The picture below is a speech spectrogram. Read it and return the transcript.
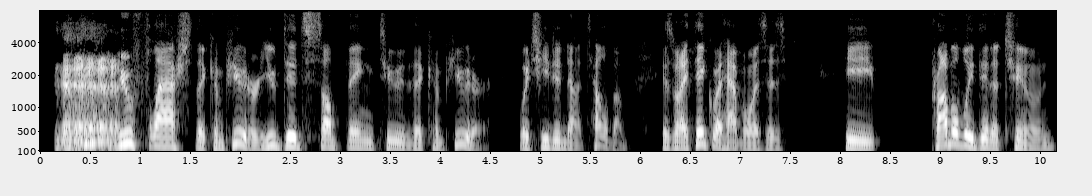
you flashed the computer. You did something to the computer, which he did not tell them. Because what I think what happened was is he probably did a tune,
